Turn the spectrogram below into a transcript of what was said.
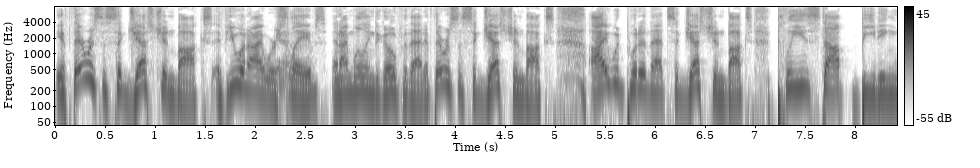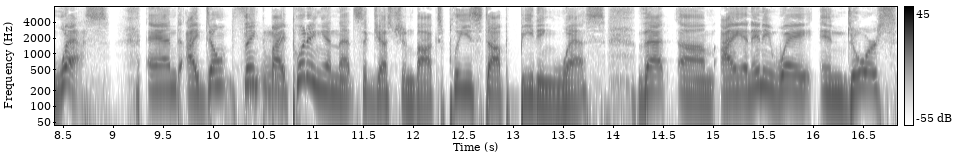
If there was a suggestion box, if you and I were yeah. slaves, and I'm willing to go for that, if there was a suggestion box, I would put in that suggestion box, please stop beating Wes. And I don't think mm-hmm. by putting in that suggestion box, please stop beating Wes, that um, I in any way endorse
